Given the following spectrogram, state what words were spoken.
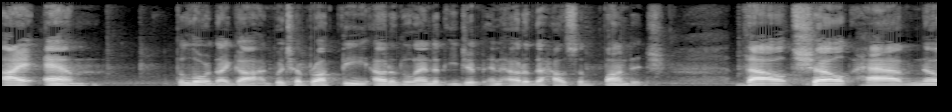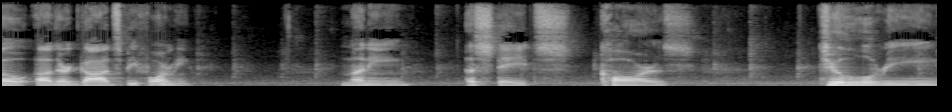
I am the Lord thy God, which have brought thee out of the land of Egypt and out of the house of bondage. Thou shalt have no other gods before me. Money, estates, cars, jewelry,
